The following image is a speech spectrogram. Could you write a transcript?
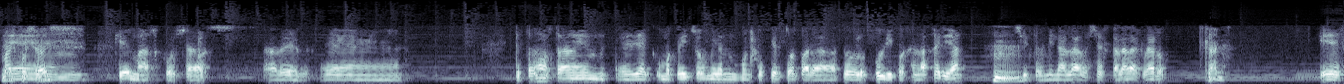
¿Más cosas? Eh, ¿Qué más cosas? A ver, eh, estamos también, eh, como te he dicho, mirando un buen concierto para todos los públicos en la feria, hmm. si termina la desescalada, claro. Claro. Es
